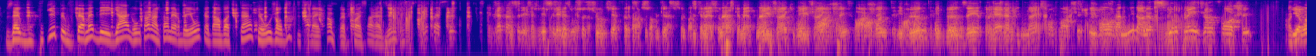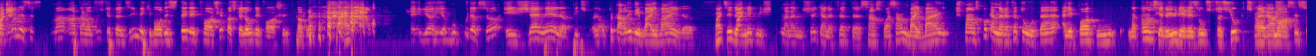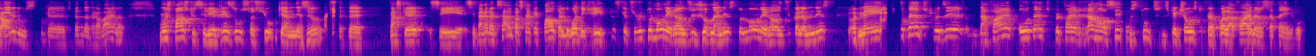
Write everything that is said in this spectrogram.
vous, avez, vous pouviez vous permettre des gags autant dans le temps d'RBO que dans votre temps qu'aujourd'hui, tu dis maintenant, on pourrait plus faire ça en radio. C'est très facile. C'est très facile d'expliquer. C'est les réseaux sociaux qui ont fait en sorte que ça. Parce que maintenant, parce que maintenant les gens qui vont être fâchés, fâchés, une tribune, tribune, dire très rapidement qu'ils sont fâchés, ils vont ramener dans leur sillon plein de gens fâchés qui n'auront pas nécessairement entendu ce que tu as dit, mais qui vont décider d'être fâchés parce que l'autre est fâché. Tu comprends? il, y a, il y, a, beaucoup de ça et jamais, là, puis tu, on peut parler des bye-bye, là. Ouais. Tu sais, Dominique ouais. Michel, Mme Michel, qui en a fait 160 bye-bye, je pense pas qu'elle en aurait fait autant à l'époque où, mettons, s'il y avait eu des réseaux sociaux, puis tu te fais oh. ramasser solide aussi que tu pètes de travers. Là. Moi, je pense que c'est les réseaux sociaux qui amenaient okay. ça. Cette, euh, parce que c'est paradoxal, parce qu'en quelque part, tu as le droit d'écrire tout ce que tu veux. Tout le monde est rendu journaliste, tout le monde est rendu columniste. Ouais. Mais autant tu peux dire d'affaires, autant tu peux te faire ramasser aussitôt que tu dis quelque chose qui ne fait pas l'affaire d'un certain groupe.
